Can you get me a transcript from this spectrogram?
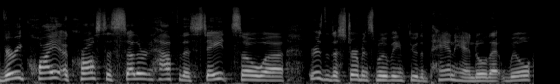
very quiet across the southern half of the state, so uh, there is a disturbance moving through the panhandle that will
